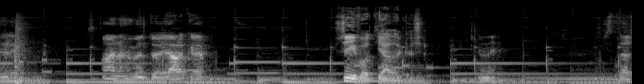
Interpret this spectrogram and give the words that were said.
Eli aina hyvän työn jälkeen siivot jälkösi. No niin. Sitten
